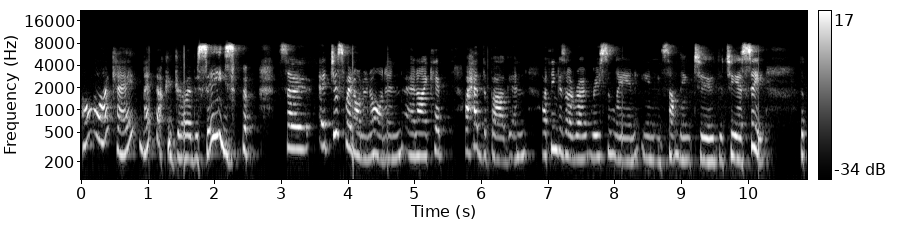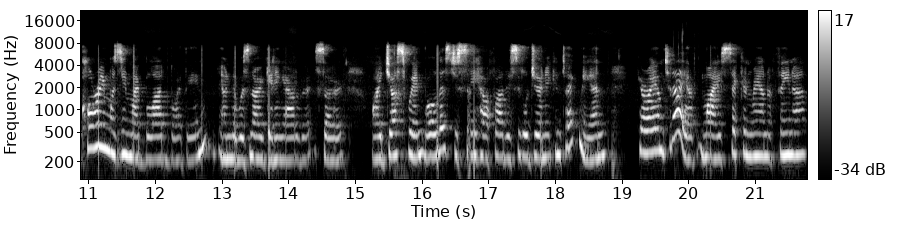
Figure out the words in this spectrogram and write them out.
oh, okay, maybe I could go overseas. so it just went on and on, and, and I kept, I had the bug. And I think, as I wrote recently in, in something to the TSC, the chlorine was in my blood by then, and there was no getting out of it. So I just went, well, let's just see how far this little journey can take me. And here I am today, my second round of FINA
